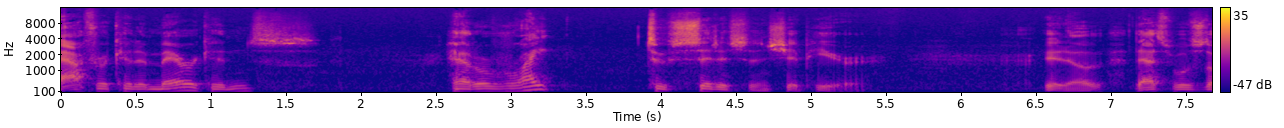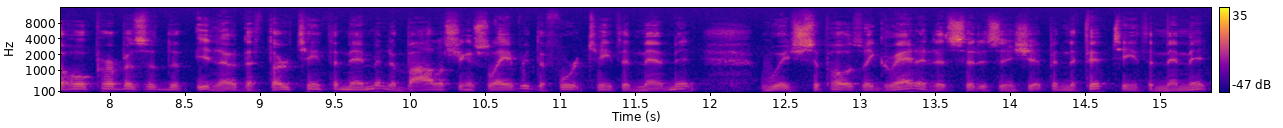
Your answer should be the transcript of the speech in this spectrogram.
African Americans had a right to citizenship here. You know, that was the whole purpose of the, you know, the 13th Amendment, abolishing slavery, the 14th Amendment, which supposedly granted us citizenship, and the 15th Amendment,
